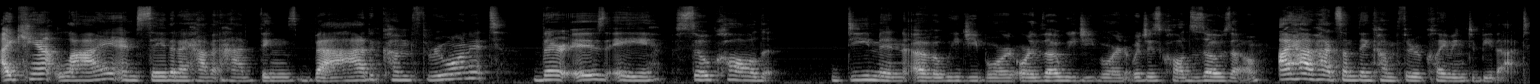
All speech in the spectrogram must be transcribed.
I can't lie and say that I haven't had things bad come through on it. There is a so-called demon of a Ouija board or the Ouija board, which is called Zozo. I have had something come through claiming to be that.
